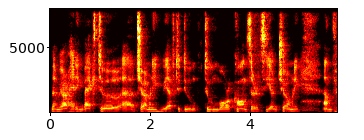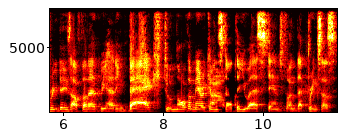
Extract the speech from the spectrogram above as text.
Then we are heading back to uh, Germany. We have to do two more concerts here in Germany, and three days after that, we're heading back to North America and start the US dance. And that brings us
